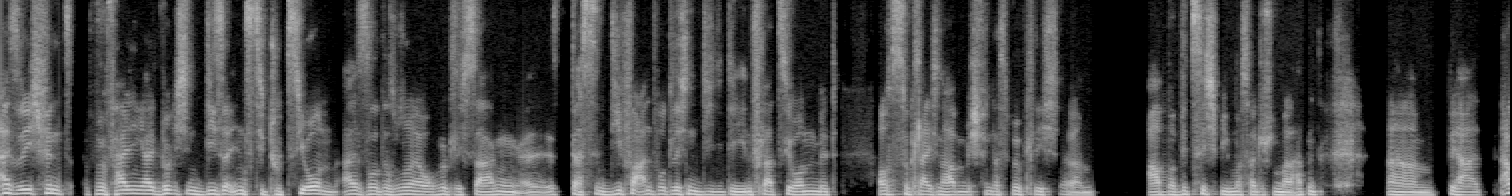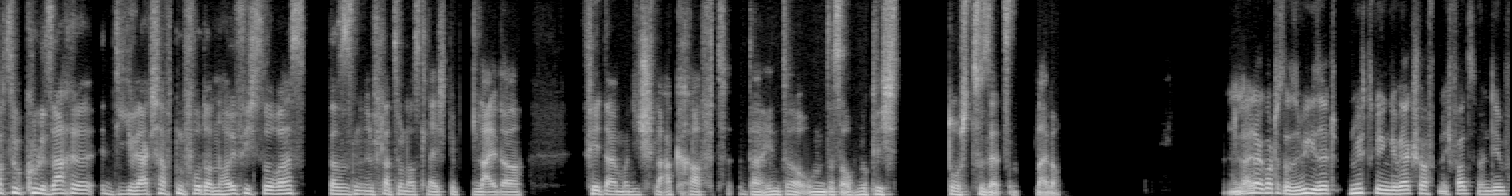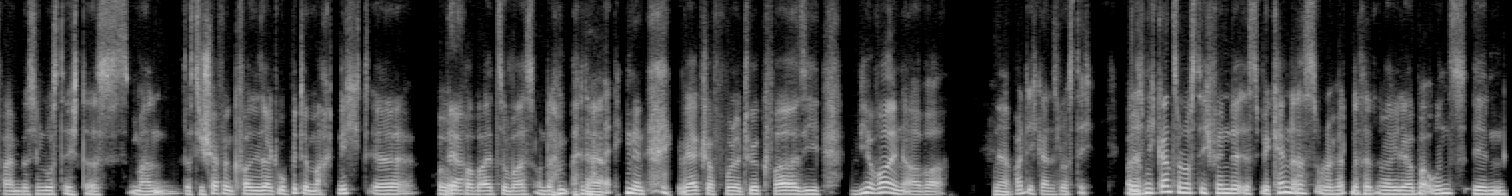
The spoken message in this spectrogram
Also, ich finde, wir fallen halt wirklich in dieser Institution. Also, das muss man ja auch wirklich sagen, äh, das sind die Verantwortlichen, die die Inflation mit auszugleichen haben. Ich finde das wirklich, ähm, aberwitzig, wie wir's heute schon mal hatten. Ähm, ja, absolut coole Sache. Die Gewerkschaften fordern häufig so was, dass es 'n Inflationsausgleich gibt. Leider fehlt da immer die Schlagkraft dahinter, um das auch wirklich durchzusetzen, leider. Leider Gottes, also wie gesagt, nichts gegen Gewerkschaften. Ich fand es in dem Fall ein bisschen lustig, dass man dass die Chefin quasi sagt: „Oh, bitte macht nicht, äh, Ja, europaweit so was“ und dann bei der ja, eigenen Gewerkschaft vor der Tür quasi: „Wir wollen aber.“ ja, Fand ich ganz lustig. Was ja. ich nicht ganz so lustig finde, ist, wir kennen das oder wir hatten das jetzt immer wieder bei uns in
